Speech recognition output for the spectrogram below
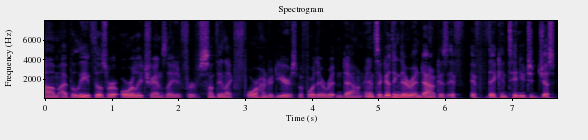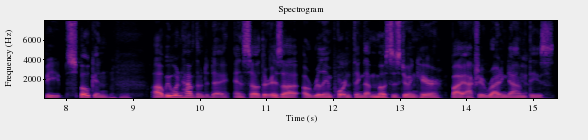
Um, I believe those were orally translated for something like 400 years before they were written down, and it's a good thing they're written down because if if they continued to just be spoken, uh, we wouldn't have them today. And so there is a, a really important thing that Moses is doing here by actually writing down these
